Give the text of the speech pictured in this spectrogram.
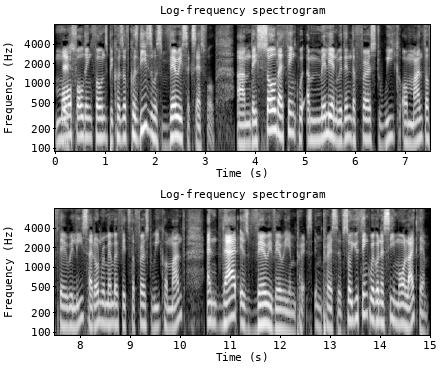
more yes. folding phones because of because these was very successful. Um, they sold I think a million within the first week or month of their release. I don't remember if it's the first week or month, and that is very very impress- impressive. So you think we're going to see more like them?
